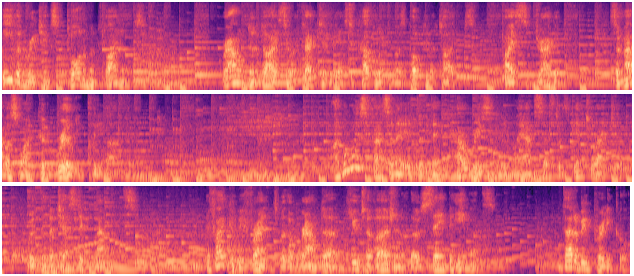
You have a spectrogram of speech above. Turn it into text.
even reaching some tournament finals. Ground and Ice are effective against a couple of the most popular types, Ice and Dragon, so Mamoswine could really clean up. I'm always fascinated to think how recently my ancestors interacted with the majestic mammoths. If I could be friends with a rounder, cuter version of those same behemoths, that'd be pretty cool.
